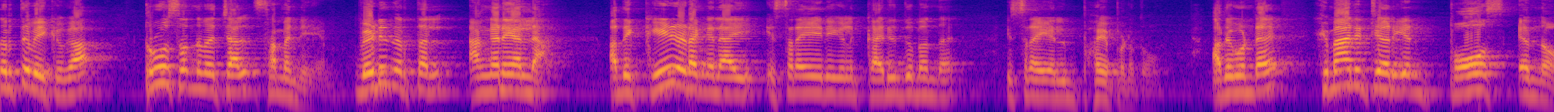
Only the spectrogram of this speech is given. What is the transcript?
നിർത്തിവെക്കുക ട്രൂസ് എന്ന് വെച്ചാൽ സമന്വയം. വെടിനിർത്തൽ അങ്ങനെയല്ല. അത് കീഴടങ്ങലായി ഇസ്രായേലികൾ കരുതുമെന്ന് ഇസ്രായേൽ ഭയപ്പെടുന്നു. അതുകൊണ്ട് ഹ്യൂമാനിറ്റേറിയൻ പോസ് എന്നോ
